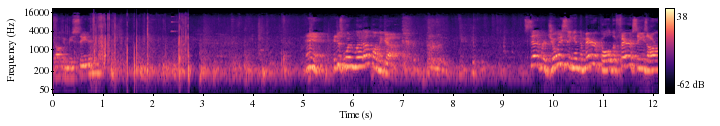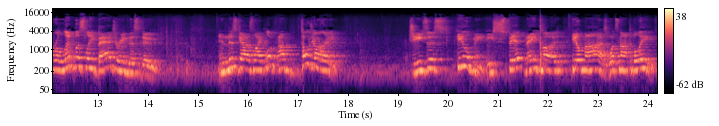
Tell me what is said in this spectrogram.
Y'all can be seated. He just wouldn't let up on the guy. Instead of rejoicing in the miracle, the Pharisees are relentlessly badgering this dude. And this guy's like, Look, I've told you already. Jesus healed me. He spit, made mud, healed my eyes. What's not to believe?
